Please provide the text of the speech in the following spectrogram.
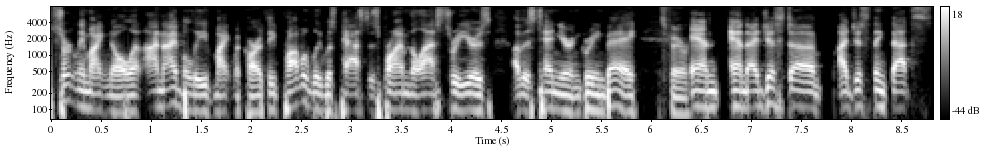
certainly Mike Nolan and I believe Mike McCarthy probably was past his prime the last three years of his tenure in Green Bay. It's fair, and and I just uh, I just think that's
